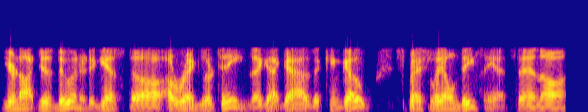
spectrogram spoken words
you're not just doing it against uh, a regular team. They got guys that can go, especially on defense. And uh,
